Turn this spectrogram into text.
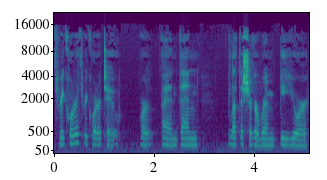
three quarter, three quarter, two, or and then let the sugar rim be your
